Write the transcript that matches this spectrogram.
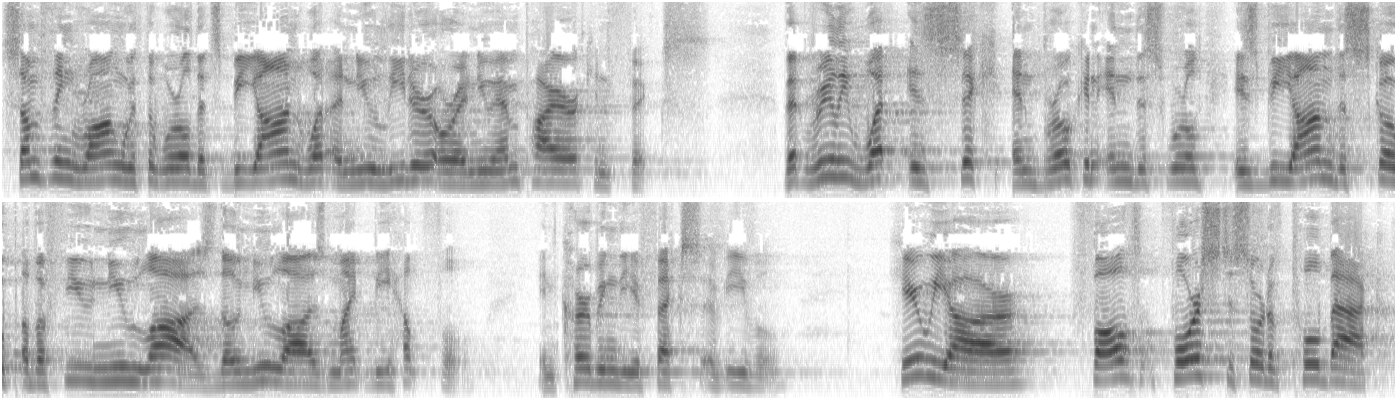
Something wrong with the world that's beyond what a new leader or a new empire can fix. That really what is sick and broken in this world is beyond the scope of a few new laws, though new laws might be helpful in curbing the effects of evil. Here we are forced to sort of pull back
